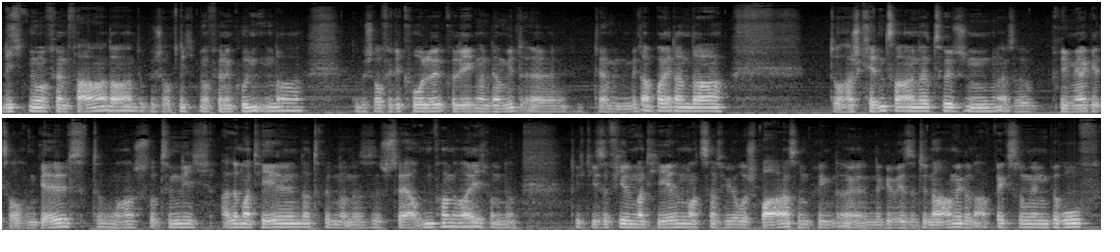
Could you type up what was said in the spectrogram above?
nicht nur für den Fahrer da, du bist auch nicht nur für den Kunden da, du bist auch für die Kollegen und der, Mit, äh, der Mitarbeitern da. Du hast Kennzahlen dazwischen, also primär geht es auch um Geld. Du hast so ziemlich alle Materien da drin und das ist sehr umfangreich und durch diese vielen Materien macht es natürlich auch Spaß und bringt äh, eine gewisse Dynamik und Abwechslung in den Beruf.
